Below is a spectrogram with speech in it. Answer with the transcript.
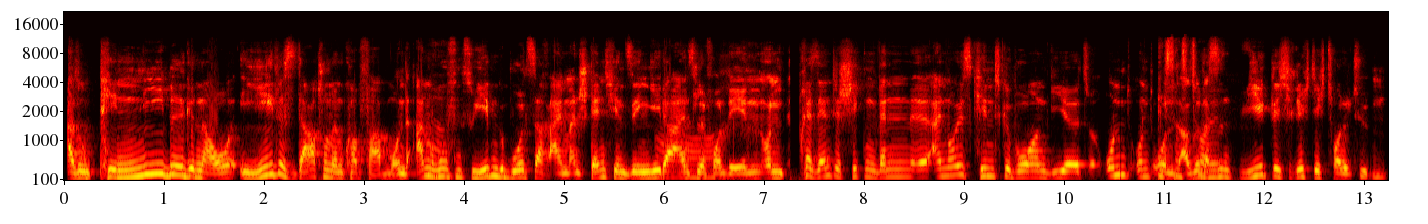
also penibel genau jedes Datum im Kopf haben und anrufen zu jedem Geburtstag einem ein Ständchen singen, jeder Oh. einzelne von denen und Präsente schicken, wenn äh, ein neues Kind geboren wird und, und, und. das Also das toll. sind wirklich richtig tolle Typen.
